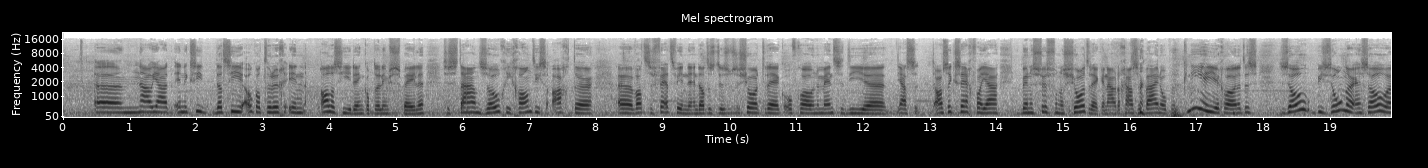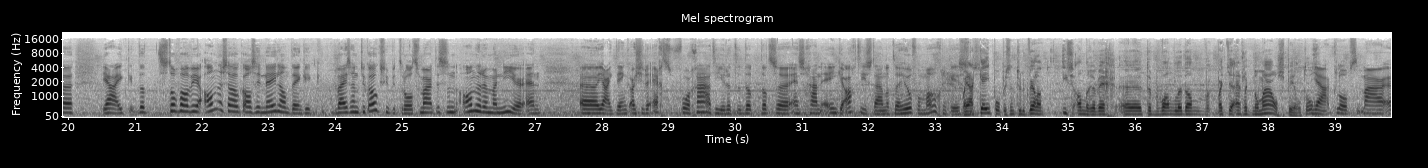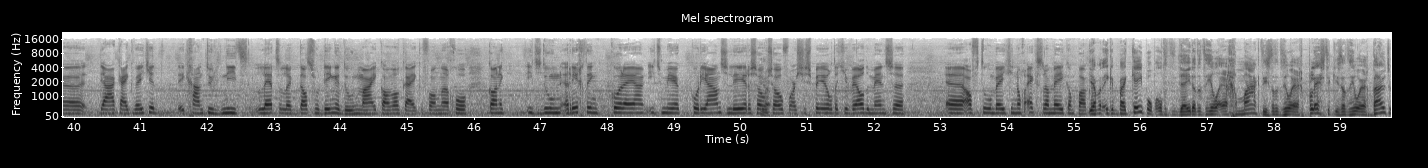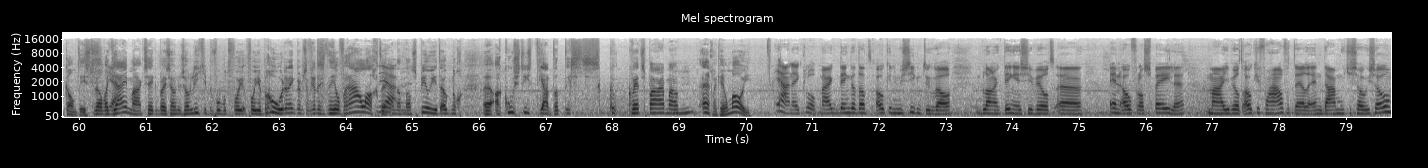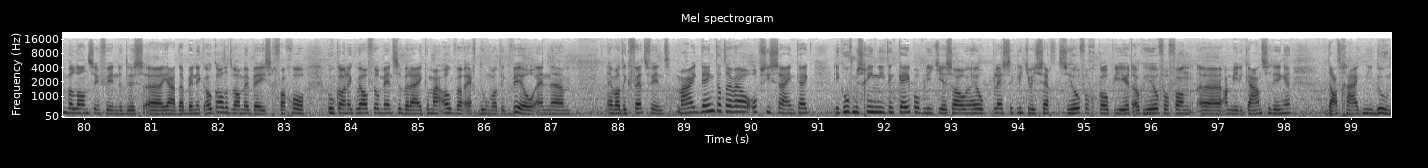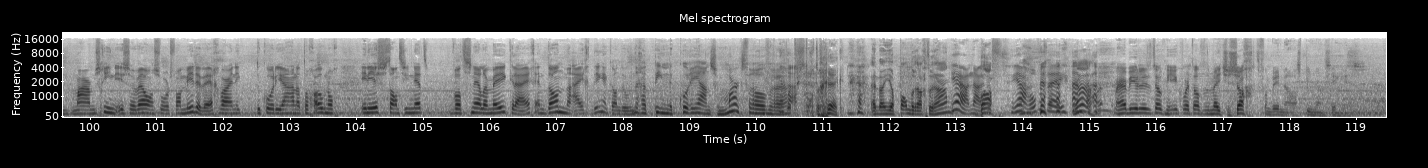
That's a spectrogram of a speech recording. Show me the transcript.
Ehm, nou ja, en ik zie, dat zie je ook wel terug in alles hier, denk ik, op de Olympische Spelen. Ze staan zo gigantisch achter eh, wat ze vet vinden. En dat is dus een short track of gewoon de mensen die... eh, ja, als ik zeg van ja, ik ben een zus van een short tracker. Nou, dan gaan ze bijna op hun knieën hier gewoon. Het is zo bijzonder en zo... eh, ja, ik, dat is toch wel weer anders ook als in Nederland, denk ik. Wij zijn natuurlijk ook super trots, maar het is een andere manier. En eh, ja, ik denk als je er echt voor gaat hier, dat, dat, dat ze, en ze gaan één keer achter je staan, dat er heel veel mogelijk is. Maar ja, K-pop is natuurlijk wel een iets andere weg eh, te bewandelen... dan wat je eigenlijk normaal speelt, toch? Ja, klopt. Maar eh, ja, kijk, weet je, ik ga natuurlijk niet letterlijk dat soort dingen doen. Maar ik kan wel kijken van, goh, kan ik iets doen richting Korea? Iets meer Koreaans leren sowieso voor als je speelt. Dat je wel de mensen eh, af en toe een beetje nog extra mee kan pakken. Ja, want ik heb bij K-pop altijd het idee dat het heel erg gemaakt is. Dat het heel erg plastic is, dat het heel erg buitenkant is. Terwijl wat Ja. jij maakt, zeker bij zo'n zo'n liedje bijvoorbeeld voor je, voor je broer... dan denk ik bij mezelf, ja, er zit een heel verhaal achter. Ja. En dan, dan speel je het ook nog eh, akoestisch. Ja, dat is kwetsbaar, maar Mhm. eigenlijk heel mooi. Ja, nee, klopt. Maar ik denk dat dat ook in de muziek natuurlijk wel een belangrijk ding is. Je wilt eh, en overal spelen, maar je wilt ook je verhaal vertellen. En daar moet je sowieso een balans in vinden. Dus eh, ja, daar ben ik ook altijd wel mee bezig. Van, goh, hoe kan ik wel veel mensen bereiken, maar ook wel echt doen wat ik wil. En... ehm, en wat ik vet vind. Maar ik denk dat er wel opties zijn. Kijk, ik hoef misschien niet een K-pop liedje, zo'n heel plastic liedje wat je zegt. Het is heel veel gekopieerd, ook heel veel van eh, Amerikaanse dingen. Dat ga ik niet doen. Maar misschien is er wel een soort van middenweg waarin ik de Koreanen toch ook nog in eerste instantie net wat sneller meekrijg en dan mijn eigen dingen kan doen. Dan gaat Pien de Koreaanse markt veroveren. Dat is toch te gek. En dan Japan erachteraan. Ja, nou, Baf. dat- ja, hoppatee. Ja. Maar hebben jullie het ook niet? Ik word altijd een beetje zacht van binnen als Pien aan het zingen is.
